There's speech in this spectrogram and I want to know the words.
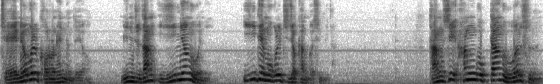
제명을 거론했는데요. 민주당 이인영 의원이 이 대목을 지적한 것입니다. 당시 한국당 의원 수는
